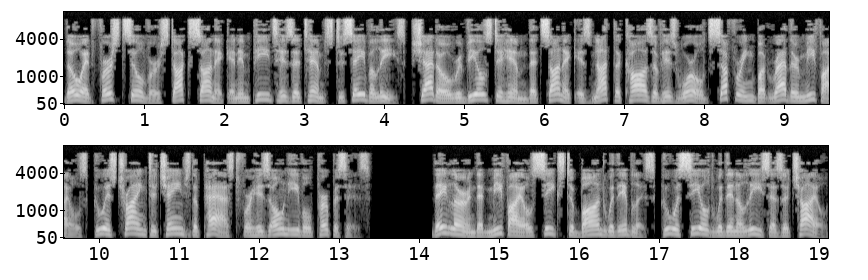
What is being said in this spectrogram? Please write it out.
Though at first Silver stalks Sonic and impedes his attempts to save Elise, Shadow reveals to him that Sonic is not the cause of his world's suffering but rather Mephiles, who is trying to change the past for his own evil purposes. They learn that Mephiles seeks to bond with Iblis, who was sealed within Elise as a child,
